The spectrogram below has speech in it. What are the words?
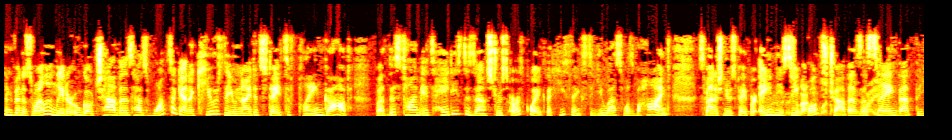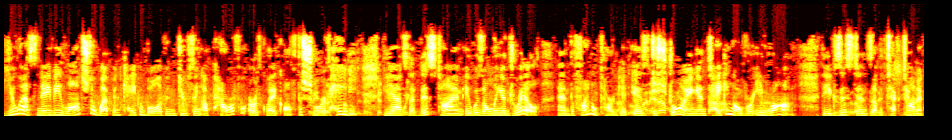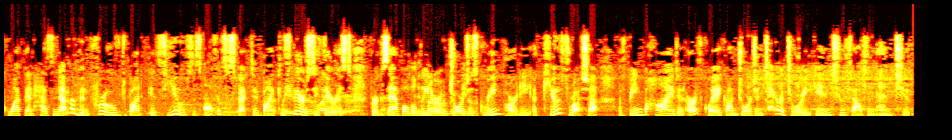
And Venezuelan leader Hugo Chavez has once again accused the United States of playing God. But this time it's Haiti's disastrous earthquake that he thinks the U.S. was behind. Spanish newspaper ABC quotes Chavez as saying that the U.S. Navy launched a weapon capable of inducing a powerful earthquake off the shore of Haiti. He adds that this time it was only a drill, and the final target is destroying and taking over Iran. The existence of a tectonic weapon has never been proved, but its use is often suspected by conspiracy theorists. For example, the leader of Georgia's Green Party accused Russia of being behind an earthquake on Georgian territory in 2002.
